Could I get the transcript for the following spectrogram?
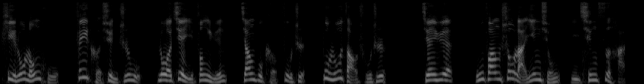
譬如龙虎，非可驯之物。若借以风云，将不可复制，不如早除之。坚曰：吾方收揽英雄，以清四海，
